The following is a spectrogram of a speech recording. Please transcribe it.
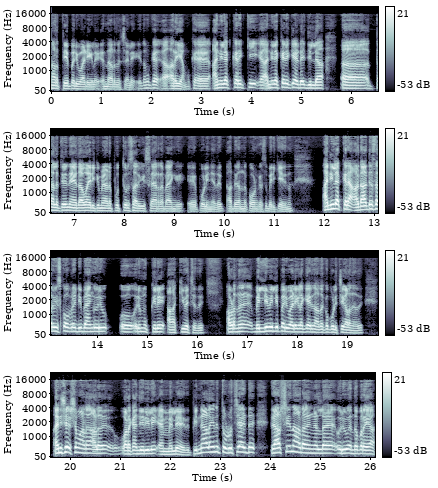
നടത്തിയ പരിപാടികൾ എന്താണെന്ന് വെച്ചാൽ നമുക്ക് അറിയാം. അനിലക്കരയ്ക്ക് അനിലക്കരയ്ക്കായിട്ട് ജില്ലാ തലത്തിൽ നേതാവായിരിക്കുമ്പോഴാണ് പുത്തൂർ സർവീസുകാരുടെ ബാങ്ക് പൊളിഞ്ഞത്. അത് അന്ന് കോൺഗ്രസ് ഭരിക്കായിരുന്നു. അനിലക്കര അടാട്ട് സർവീസ് കോപ്പറേറ്റീവ് ബാങ്ക് ഒരു ഒരു മുക്കിൽ ആക്കി വെച്ചത്. അവിടുന്ന് വലിയ വലിയ പരിപാടികളൊക്കെ ആയിരുന്നു അതൊക്കെ പൊളിച്ച് കളഞ്ഞത്. അതിനുശേഷമാണ് ആൾ വടക്കാഞ്ചേരിയിൽ എം എൽ എ ആയത്. പിന്നെ ആളിങ്ങനെ തുടർച്ചയായിട്ട് രാഷ്ട്രീയ നാടകങ്ങളുടെ ഒരു എന്താ പറയുക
